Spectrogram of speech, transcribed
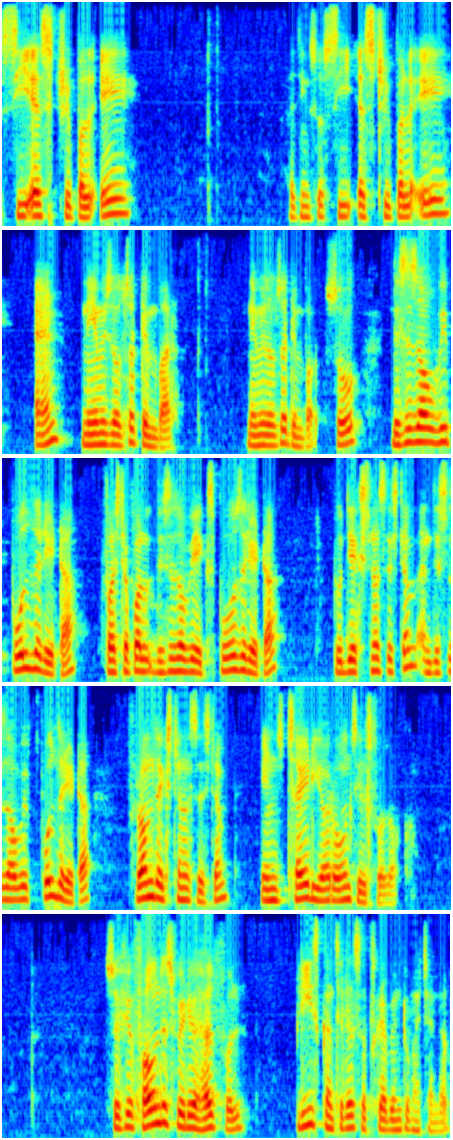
cs triple a. I think so CS triple A and name is also Timbar. Name is also Timbar. So this is how we pull the data first of all this is how we expose the data to the external system and this is how we pull the data from the external system inside your own Salesforce. So if you found this video helpful please consider subscribing to my channel.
